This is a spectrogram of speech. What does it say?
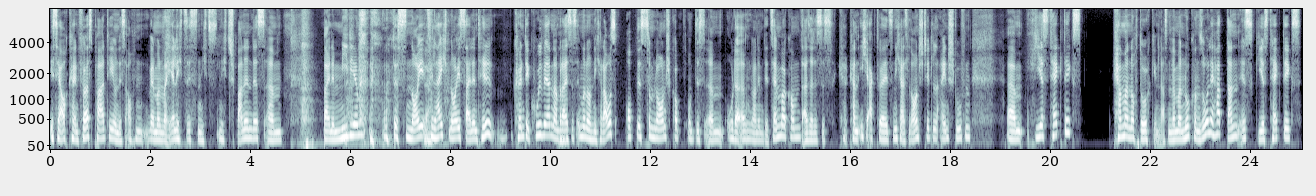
ist ja auch kein First Party und ist auch, wenn man mal ehrlich ist, nichts, nichts Spannendes. Ähm, bei einem Medium, das neue, ja. vielleicht neue Silent Hill könnte cool werden, aber ja. da ist es immer noch nicht raus, ob das zum Launch kommt, ob das ähm, oder irgendwann im Dezember kommt. Also das ist, kann ich aktuell jetzt nicht als Launch-Titel einstufen. Ähm, Gears Tactics kann man noch durchgehen lassen. Wenn man nur Konsole hat, dann ist Gears Tactics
